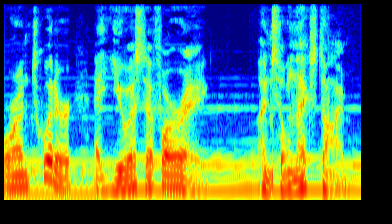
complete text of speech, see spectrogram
or on Twitter at USFRA. Until next time.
